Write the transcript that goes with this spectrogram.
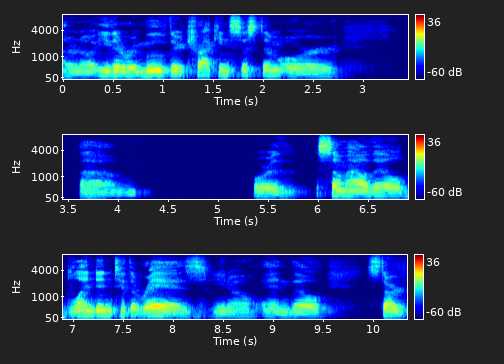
I don't know, either remove their tracking system or um, or somehow they'll blend into the res, you know, and they'll start.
